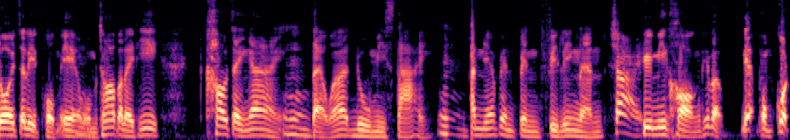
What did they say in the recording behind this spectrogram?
โดยจริตผมเองอืมผมชอบอะไรที่เข้าใจง่าย อืม แต่ว่าดูมีสไตล์ อืมอันเนี้ยเป็นเป็นฟีลลิ่งนั้น ใช่ คือมีของที่แบบเนี่ยผมกด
